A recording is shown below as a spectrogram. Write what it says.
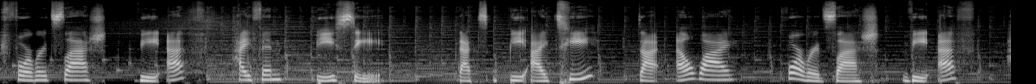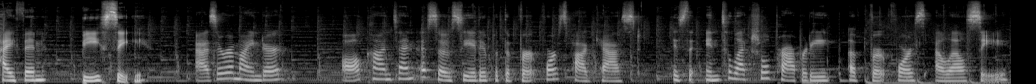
forward slash VF hyphen BC. That's bit.ly forward slash VF hyphen BC. As a reminder, all content associated with the VirtForce podcast is the intellectual property of VirtForce LLC.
